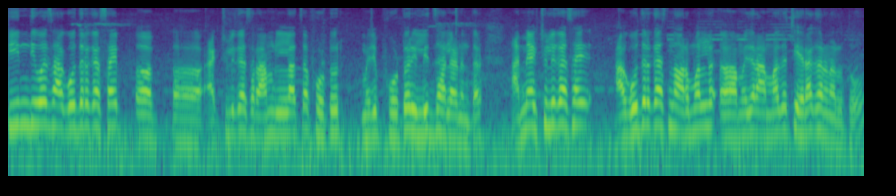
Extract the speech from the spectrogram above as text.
तीन दिवस अगोदर कसं आहे ॲक्च्युली कसं रामलल्लाचा फोटो म्हणजे फोटो रिलीज झाल्यानंतर आम्ही ॲक्च्युली कसं आहे अगोदर कसं नॉर्मल म्हणजे रामाचा चेहरा करणार होतो.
